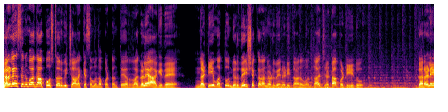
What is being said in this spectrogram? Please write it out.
ಕರಳೆ ಸಿನಿಮಾದ ಪೋಸ್ಟರ್ ವಿಚಾರಕ್ಕೆ ಸಂಬಂಧಪಟ್ಟಂತೆ ರಗಳೆ ಆಗಿದೆ. ನಟಿ ಮತ್ತು ನಿರ್ದೇಶಕರ ನಡುವೆ ನಡೀತಾ ಇರುವಂತಹ ಜಟಾಪಟಿ ಇದು. ಕರಳೆ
